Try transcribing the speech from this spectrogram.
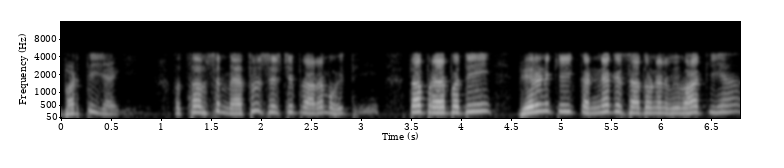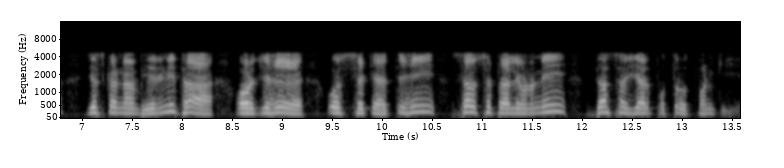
बढ़ती जाएगी। तो तब से मैथुन सृष्टि प्रारंभ हुई थी। तब प्रजापति भीरण की कन्या के साथ उन्होंने विवाह किया, जिसका नाम भीरणी था, और जो है उससे कहते हैं, सबसे पहले उन्होंने दस हज़ार पुत्र उत्पन्न किए।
